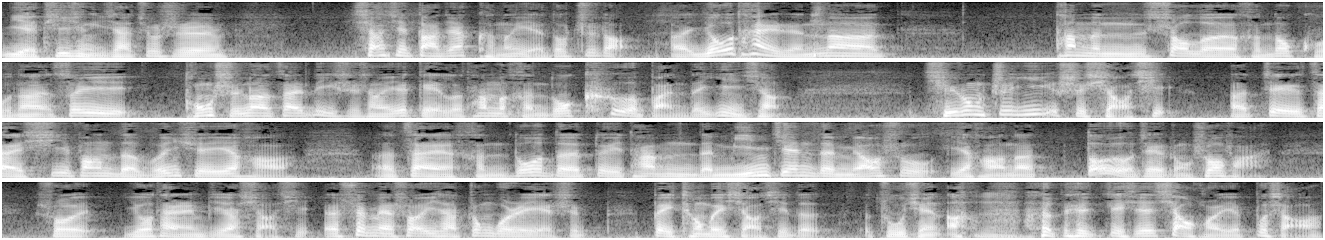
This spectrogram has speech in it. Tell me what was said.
也提醒一下，就是相信大家可能也都知道，呃，犹太人呢，他们受了很多苦难，所以同时呢，在历史上也给了他们很多刻板的印象，其中之一是小气啊，呃，这个在西方的文学也好，呃，在很多的对他们的民间的描述也好呢，都有这种说法，说犹太人比较小气。呃，顺便说一下，中国人也是。被称为小气的族群啊，对、嗯、这些笑话也不少，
